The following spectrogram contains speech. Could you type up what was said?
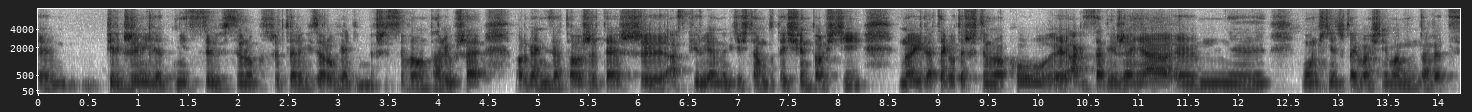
e, pielgrzymi lednicy w tym roku wśród telewizorów, jak i my wszyscy wolontariusze, organizatorzy też e, aspirujemy gdzieś tam do tej świętości. No i dlatego też w tym roku akt zawierzenia, łącznie tutaj właśnie mam nawet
